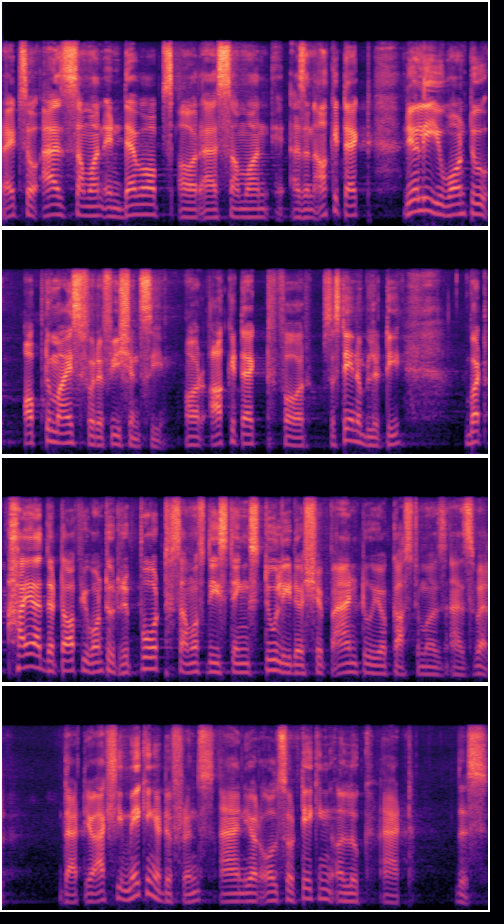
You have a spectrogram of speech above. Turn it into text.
right? So as someone in DevOps or as someone as an architect, really you want to optimize for efficiency or architect for sustainability. But higher at the top, you want to report some of these things to leadership and to your customers as well, that you're actually making a difference and you're also taking a look at this.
